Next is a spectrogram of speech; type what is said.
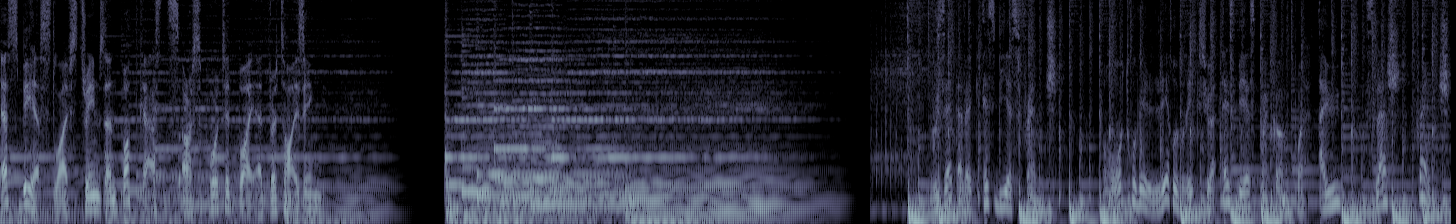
SBS live streams and podcasts are supported by advertising. Vous êtes avec SBS French. Retrouvez les rubriques sur sbs.com.au slash French.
